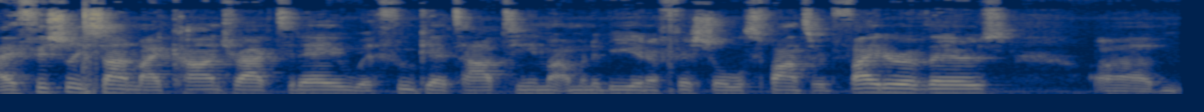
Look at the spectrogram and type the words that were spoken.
I officially signed my contract today with Phuket Top Team. I'm going to be an official sponsored fighter of theirs. Um,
